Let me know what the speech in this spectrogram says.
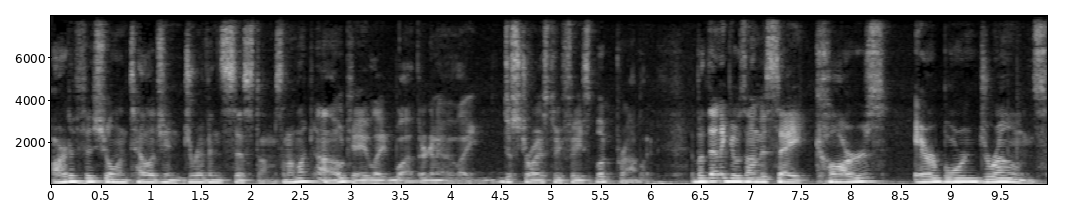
artificial intelligent driven systems. And i'm like oh okay like what? They're gonna like destroy us through facebook probably. But then it goes on to say cars airborne drones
